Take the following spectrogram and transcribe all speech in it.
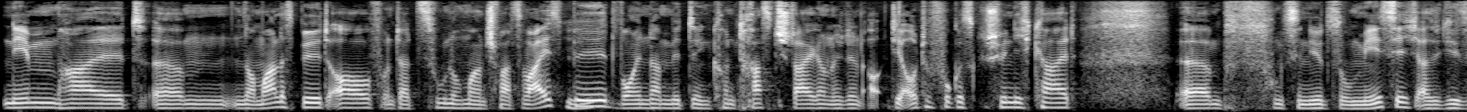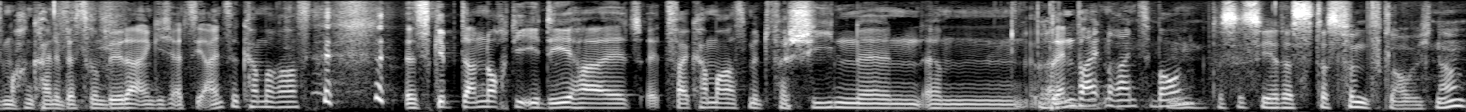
nehmen halt ähm, ein normales Bild auf und dazu nochmal ein Schwarz-Weiß-Bild, wollen damit den Kontrast steigern und den, die Autofokusgeschwindigkeit. Ähm, funktioniert so mäßig. Also diese machen keine besseren Bilder eigentlich als die Einzelkameras. es gibt dann noch die Idee halt, äh, zwei Kameras mit verschiedenen ähm, Brennweiten reinzubauen. Das ist hier das, das 5, glaube ich, ne?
